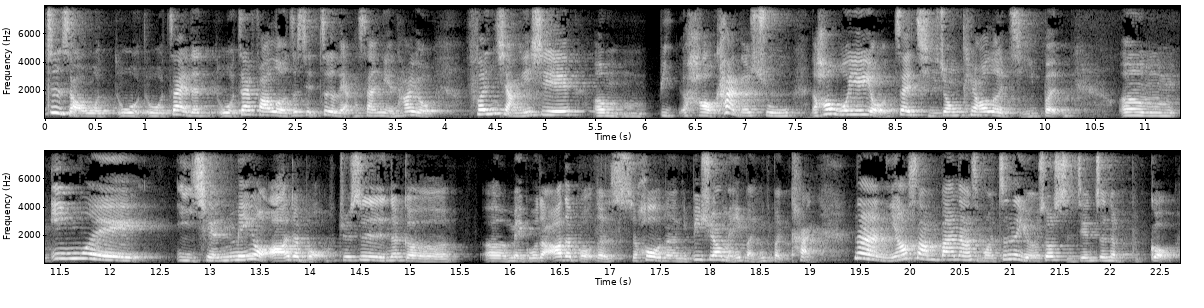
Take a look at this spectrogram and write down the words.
至少我我我在的我在 follow 这些这两三年，他有分享一些嗯。比好看的书，然后我也有在其中挑了几本，嗯，因为以前没有 Audible，就是那个呃美国的 Audible 的时候呢，你必须要每一本一本看。那你要上班啊什么，真的有的时候时间真的不够，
